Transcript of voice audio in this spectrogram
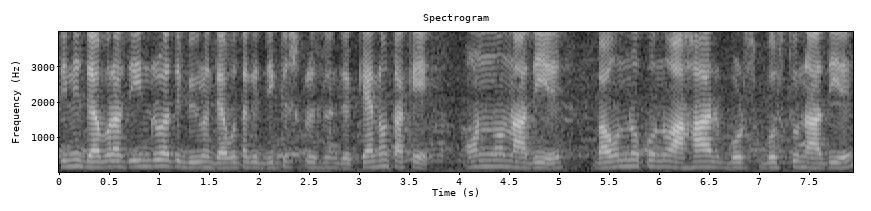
তিনি দেবরাজ ইন্দ্র আদি বিভিন্ন দেবতাকে জিজ্ঞেস করেছিলেন যে কেন তাকে অন্ন না দিয়ে বা অন্য কোনো আহার বস- বস্তু না দিয়ে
